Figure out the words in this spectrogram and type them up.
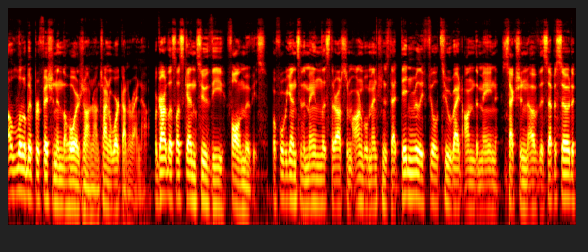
a little bit proficient in the horror genre. I'm trying to work on it right now. Regardless, let's get into the fall movies. Before we get into the main list, there are some honorable mentions that didn't really feel too right on the main section of this episode.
